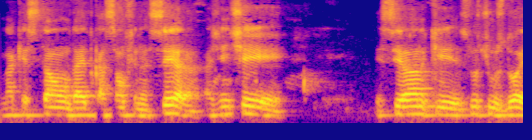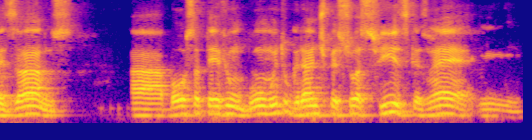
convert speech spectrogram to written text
na questão da educação financeira. A gente, esse ano, que esses últimos dois anos, a Bolsa teve um boom muito grande de pessoas físicas, né? E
